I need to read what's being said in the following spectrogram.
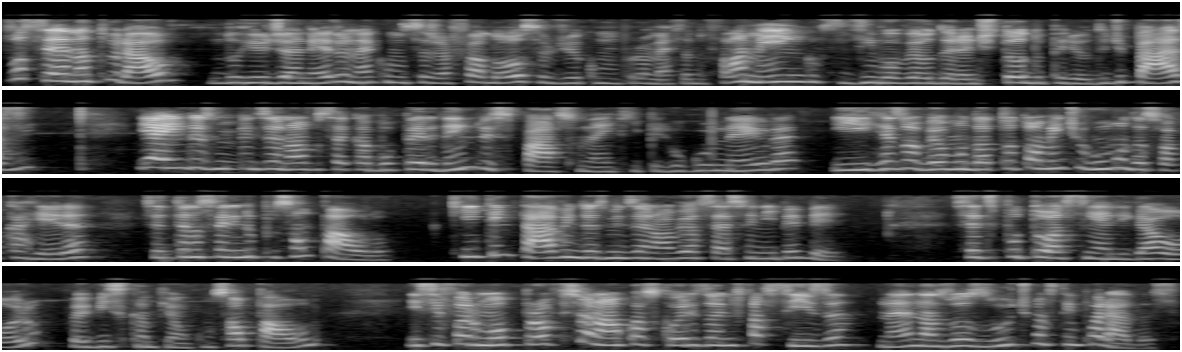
Você é natural do Rio de Janeiro, né? Como você já falou, surgiu como promessa do Flamengo, se desenvolveu durante todo o período de base. E aí, em 2019, você acabou perdendo espaço na equipe rubro-negra e resolveu mudar totalmente o rumo da sua carreira, se transferindo para o São Paulo, que tentava em 2019 o acesso ao NBB. Você disputou assim a Liga Ouro, foi vice-campeão com São Paulo e se formou profissional com as cores da Unifacisa, né, nas duas últimas temporadas.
